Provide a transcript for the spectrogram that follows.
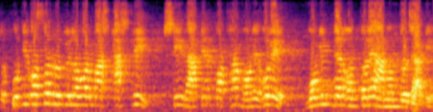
তো প্রতি বছর রবিউল মাস আসলেই সেই রাতের কথা মনে হলে মুমিনদের অন্তরে আনন্দ জাগে।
